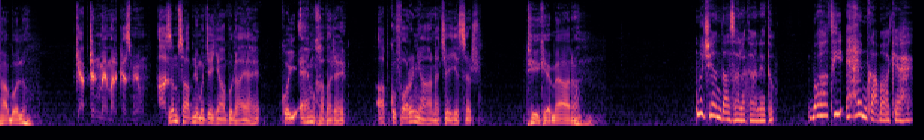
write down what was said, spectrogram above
हाँ बोलो। कैप्टन मैं मरकज में हूँ। आज़म साहब ने मुझे यहाँ बुलाया है। कोई अहम खबर है? आपको फ़ौरन यहाँ आना चाहिए सर। ठीक है मैं आ रहा हूँ। मुझे अंदाज़ा लगाने दो। बहुत ही अहम काम आ गया है।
